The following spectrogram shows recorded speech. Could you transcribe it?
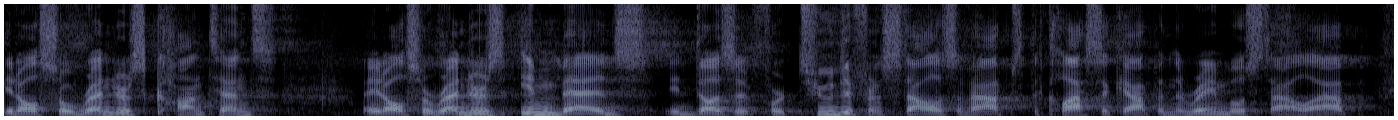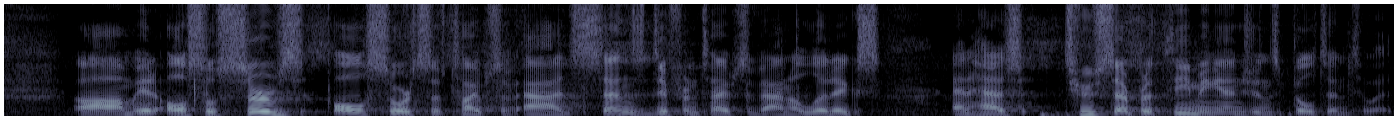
It also renders content. It also renders embeds. It does it for two different styles of apps, the classic app and the rainbow style app. Um, it also serves all sorts of types of ads, sends different types of analytics, and has two separate theming engines built into it.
